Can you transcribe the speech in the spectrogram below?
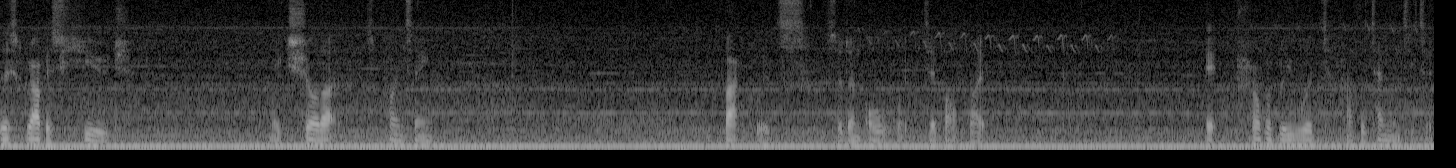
This grab is huge. Make sure that it's pointing backwards so don't all tip off like it probably would have the tendency to.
